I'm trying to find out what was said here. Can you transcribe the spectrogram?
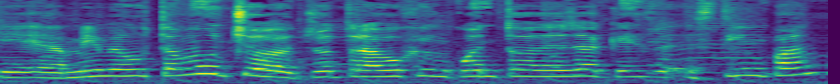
que a mí me gusta mucho. Yo traduje un cuento de ella que es Steampunk.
